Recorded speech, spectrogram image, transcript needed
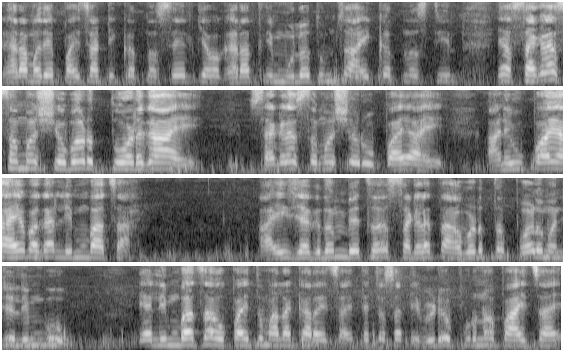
घरामध्ये पैसा टिकत नसेल किंवा घरातली मुलं तुमचं ऐकत नसतील या सगळ्या समस्येवर तोडगा आहे. सगळ्या समस्येवर उपाय आहे. आणि उपाय आहे बघा लिंबाचा. आई जगदंबेचं सगळ्यात आवडतं फळ म्हणजे लिंबू. या लिंबाचा उपाय तुम्हाला करायचा आहे. त्याच्यासाठी व्हिडिओ पूर्ण पाहायचा आहे.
